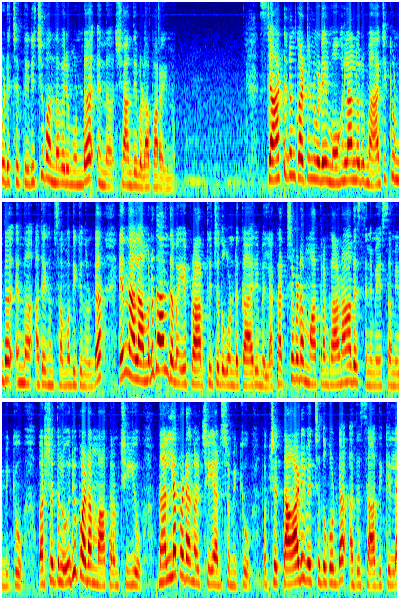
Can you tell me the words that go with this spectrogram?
പിടിച്ച് തിരിച്ചു വന്നവരുമുണ്ട് എന്ന് ശാന്തിവിള പറയുന്നു. സ്റ്റാർട്ടിനും കട്ടിനും ഇടയിൽ മോഹൻലാലിന് ഒരു മാജിക് ഉണ്ട് എന്ന് അദ്ദേഹം സമ്മതിക്കുന്നുണ്ട്. എന്നാൽ അമൃതാന്തമയെ പ്രാർത്ഥിച്ചതുകൊണ്ട് കാര്യമില്ല. കച്ചവടം മാത്രം കാണാതെ സിനിമയെ സമീപിക്കൂ. വർഷത്തിൽ ഒരു പടം മാത്രം ചെയ്യൂ. നല്ല പടങ്ങൾ ചെയ്യാൻ ശ്രമിക്കൂ. പക്ഷെ താടി വെച്ചതുകൊണ്ട് അത് സാധിക്കില്ല.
